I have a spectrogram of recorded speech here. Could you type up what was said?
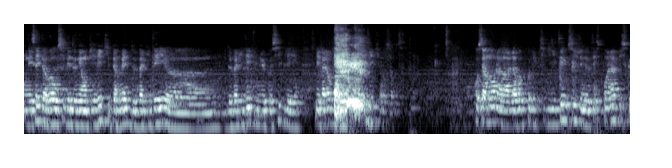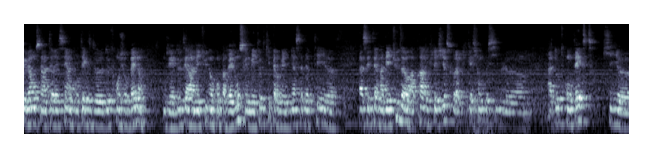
on essaye d'avoir aussi des données empiriques qui permettent de valider, de valider du mieux possible les, les valeurs de qui ressortent. Concernant la, reproductibilité aussi, j'ai noté ce point-là, puisque là on s'est intéressé à un contexte de, frange urbaine, j'ai deux terrains d'études en comparaison, c'est une méthode qui permet de bien s'adapter euh, à ces terrains d'études. Alors après, à réfléchir sur l'application possible euh, à d'autres contextes qui, euh,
